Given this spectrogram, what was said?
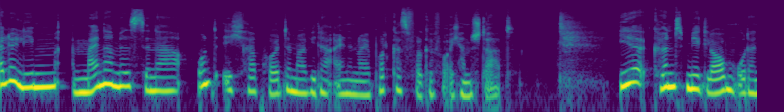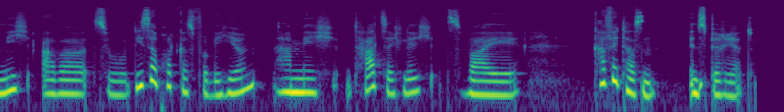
Hallo ihr Lieben, mein Name ist Sinna und ich habe heute mal wieder eine neue Podcast-Folge für euch am Start. Ihr könnt mir glauben oder nicht, aber zu dieser Podcast-Folge hier haben mich tatsächlich zwei Kaffeetassen inspiriert.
